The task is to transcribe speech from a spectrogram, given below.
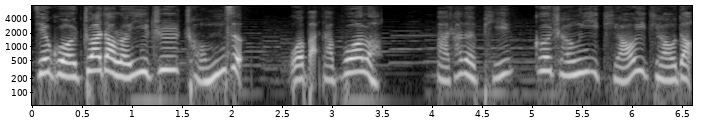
结果抓到了一只虫子，我把它剥了，把它的皮割成一条一条的，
